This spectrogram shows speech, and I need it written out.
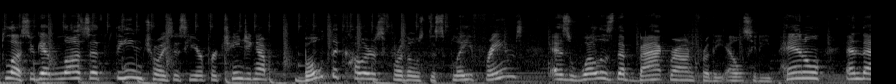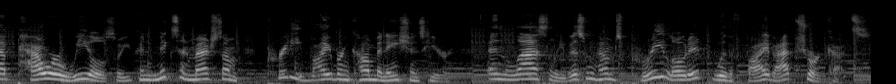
Plus, you get lots of theme choices here for changing up both the colors for those display frames as well as the background for the LCD panel and that power wheel so you can mix and match some pretty vibrant combinations here. And lastly, this one comes preloaded with 5 app shortcuts.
